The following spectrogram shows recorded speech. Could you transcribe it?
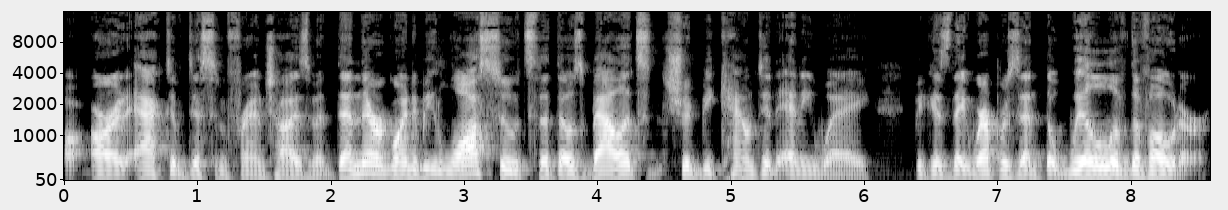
are an act of disenfranchisement. Then there are going to be lawsuits that those ballots should be counted anyway because they represent the will of the voter.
